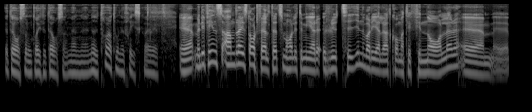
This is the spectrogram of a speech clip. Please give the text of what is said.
ett år sedan, drygt ett år sedan. Men eh, nu tror jag att hon är frisk vad jag vet. Eh, men det finns andra i startfältet som har lite mer rutin vad det gäller att komma till finaler. Ehm, eh,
